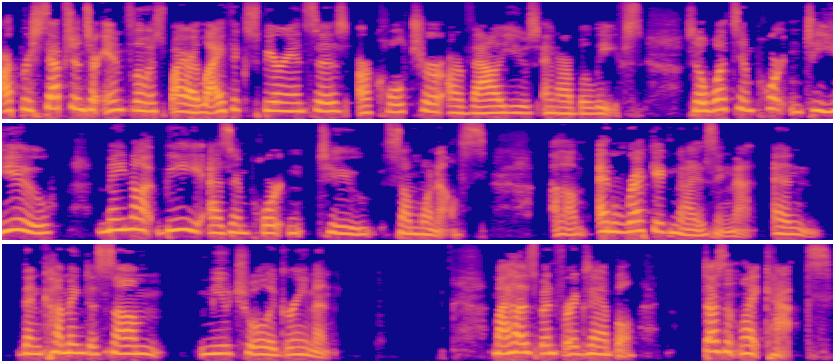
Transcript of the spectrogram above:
Our perceptions are influenced by our life experiences our culture our values and our beliefs. So what's important to you may not be as important to someone else um, and recognizing that and then coming to some mutual agreement. My husband for example doesn't like cats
